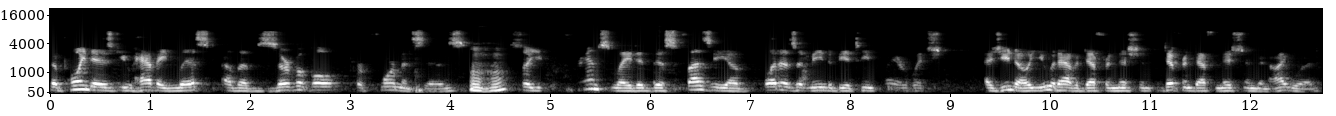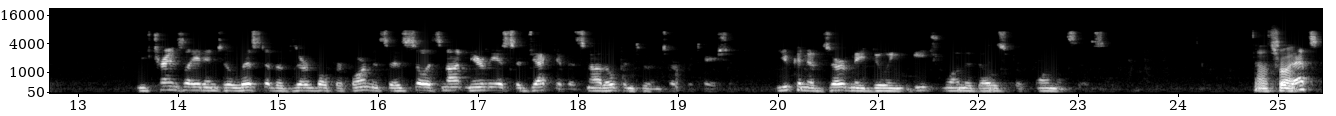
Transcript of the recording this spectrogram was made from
the point is, you have a list of observable performances. Mm-hmm. So you translated this fuzzy of what does it mean to be a team player, which, as you know, you would have a definition, different definition than I would. You've translated into a list of observable performances, so it's not nearly as subjective. It's not open to interpretation you can observe me doing each one of those performances. That's So right. that's,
